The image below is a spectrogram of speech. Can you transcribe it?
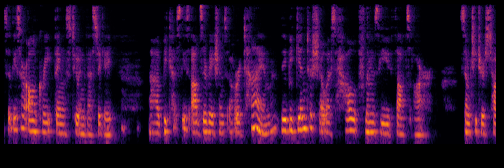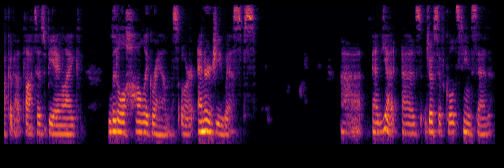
So these are all great things to investigate. Uh, because these observations over time, they begin to show us how flimsy thoughts are. Some teachers talk about thoughts as being like little holograms or energy wisps. Uh, and yet, as Joseph Goldstein said,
